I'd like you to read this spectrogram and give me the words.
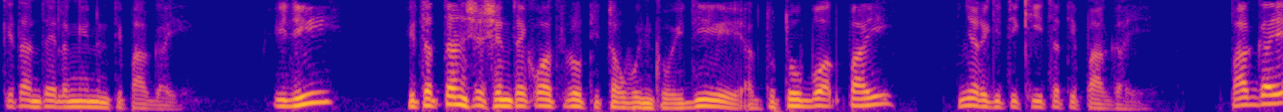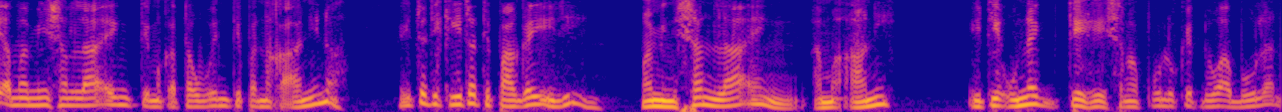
kita antay lang yun ti pagay. Idi, itatan 64 ti tawin ko, idi, agtutubo akpay, niya kita ti pagay. Pagay ang maminsan laeng ti makatawin ti panakaani na. Ito ti kita ti pagay idi. Maminsan laeng ang maani. Iti uneg ti sangapulo ket dua bulan.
